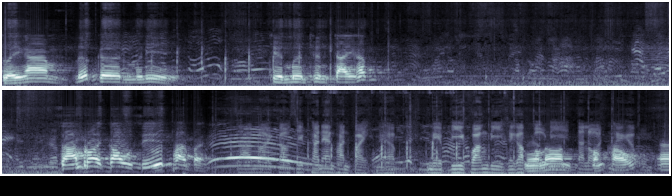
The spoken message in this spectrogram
สวยงามเหลือเกินมือนี่ชื่นมื่นชื่นใจครับสามร้อยเก้าสิบผ่านไป390คะแนนพันไปนะครับ เมฟดีควางดีนะครับแน่เบานอดีนตลขออดงเขานะครับผมอะ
